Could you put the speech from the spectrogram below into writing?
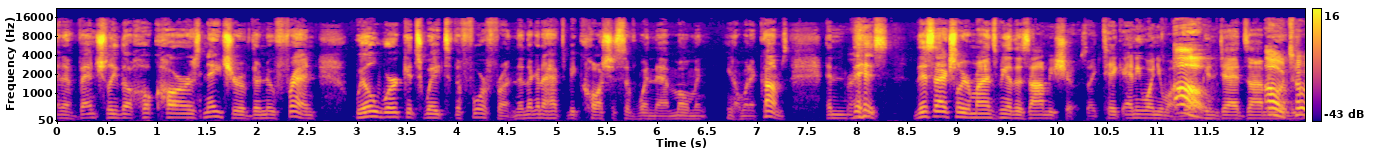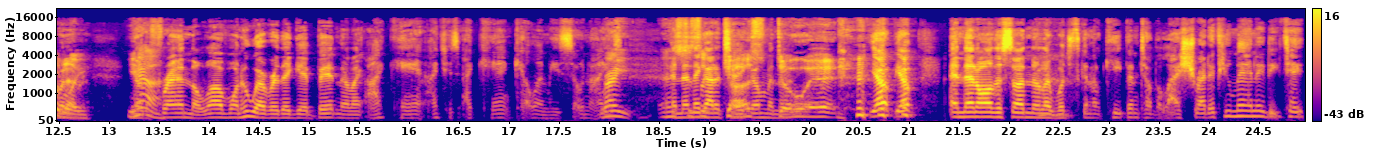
and eventually the hook horror's nature of their new friend will work its way to the forefront. And then they're going to have to be cautious of when that moment, you know, when it comes. And this, this actually reminds me of the zombie shows. Like take anyone you want, Oh. Walking Dead, zombie. Oh, movies, totally. whatever. You know, Yeah. the friend, the loved one, whoever they get bit, and they're like, I can't, I just, I can't kill him. He's so nice. Right. And, it's then they got to take "Just him and do it. yep, yep. And then all of a sudden they're like, we're just gonna keep him till the last shred of humanity. ta-"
